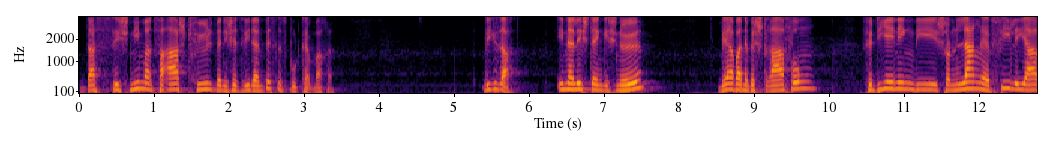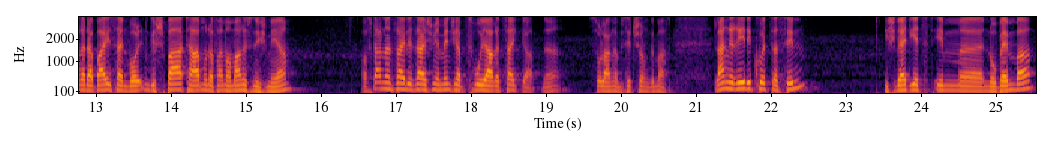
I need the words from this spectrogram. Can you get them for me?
dass sich niemand verarscht fühlt, wenn ich jetzt wieder ein Business Bootcamp mache. Wie gesagt, innerlich denke ich, nö, wäre aber eine Bestrafung für diejenigen, die schon lange, viele Jahre dabei sein wollten, gespart haben und auf einmal mache ich es nicht mehr. Auf der anderen Seite sage ich mir, Mensch, ich habe zwei Jahre Zeit gehabt, ne? So lange habe ich es jetzt schon gemacht. Lange Rede, kurzer Sinn. Ich werde jetzt im äh, November,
